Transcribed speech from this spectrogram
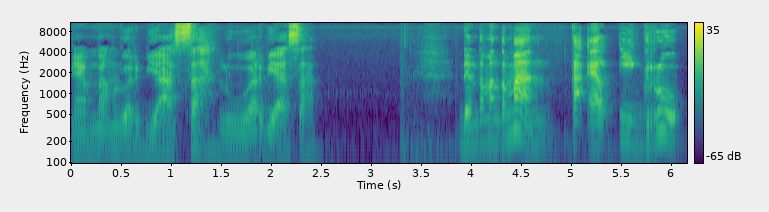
Memang luar biasa, luar biasa. Dan teman-teman, KLI Group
